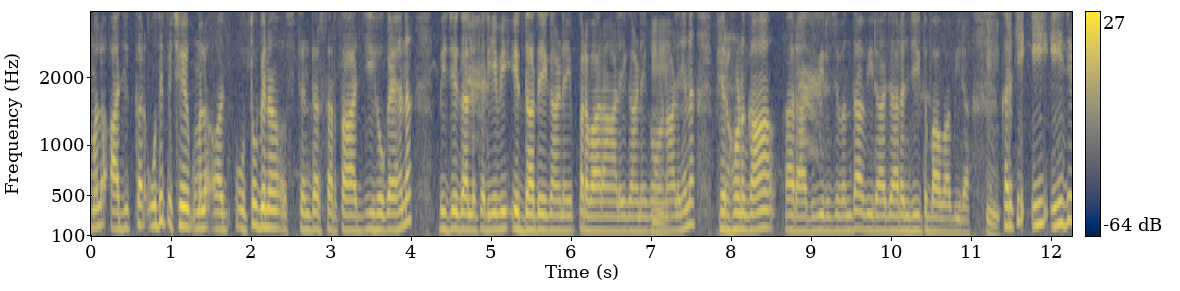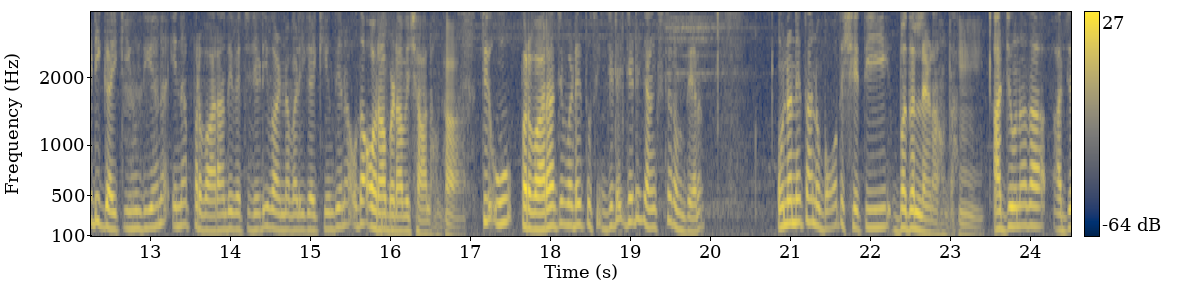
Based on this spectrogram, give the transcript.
ਮਤਲਬ ਅੱਜ ਕੱਲ ਉਹਦੇ ਪਿੱਛੇ ਮਤਲਬ ਉਹ ਤੋਂ ਬਿਨਾ ਸਤਿੰਦਰ ਸਰਤਾਜ ਜੀ ਹੋ ਗਏ ਹਨਾ? ਵੀ ਜੇ ਗੱਲ ਕਰੀਏ ਵੀ ਇਦਾਂ ਦੇ ਗਾਣੇ ਪਰਿਵਾਰਾਂ ਵਾਲੇ ਗਾਣੇ ਗਾਉਣ ਵਾਲੇ ਹਨਾ? ਫਿਰ ਹੁਣ ਗਾਂ ਰਾਜਵੀਰ ਜਵੰਦਾ ਵੀਰਾ ਜਾਂ ਰਣਜੀਤ ਬਾਵਾ ਵੀਰਾ। ਕਰਕੇ ਇਹ ਇਹ ਜਿਹੜੀ ਗਾਇਕੀ ਹੁੰਦੀ ਹੈ ਨਾ ਇਹਨਾਂ ਪਰਿਵਾਰਾਂ ਦੇ ਵਿੱਚ ਜਿਹੜੀ ਵੜਨ ਵਾਲੀ ਗਾਇਕੀ ਹੁੰਦੀ ਹੈ ਨਾ ਉਹਦਾ ਔਰਾ ਬੜਾ ਵਿਸ਼ਾਲ ਹੁੰਦਾ। ਤੇ ਉਹ ਪਰਿਵਾਰਾਂ 'ਚ ਬੜੇ ਤੁਸੀਂ ਜਿਹੜੇ ਜਿਹੜੇ ਯੰਗਸਟਰ ਹੁੰਦੇ ਆ ਨਾ ਉਹਨਾਂ ਨੇ ਤੁਹਾਨੂੰ ਬਹੁਤ ਛੇਤੀ ਬਦਲ ਲੈਣਾ ਹੁੰਦਾ। ਹੂੰ। ਅੱਜ ਉਹਨਾਂ ਦਾ ਅੱਜ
